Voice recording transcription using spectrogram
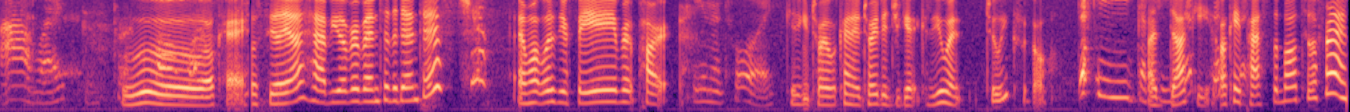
I like Ooh, okay. So, Celia, have you ever been to the dentist? Sure. And what was your favorite part? Getting a toy. Getting a toy. What kind of toy did you get? Because you went two weeks ago. Ducky, ducky, A ducky. Okay, pass the ball to a friend.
